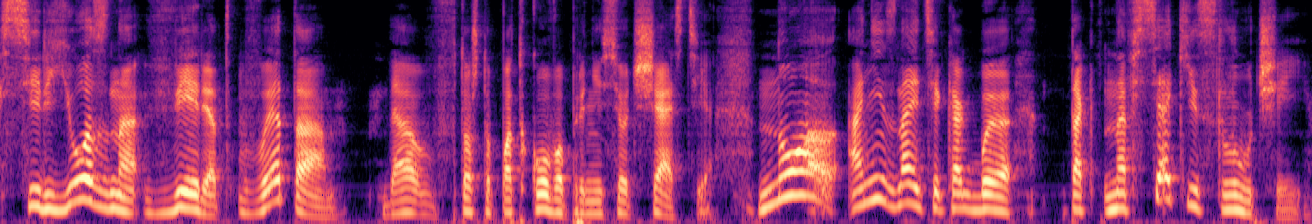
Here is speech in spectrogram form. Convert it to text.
серьезно верят в это, да, в то, что подкова принесет счастье. Но они, знаете, как бы так на всякий случай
